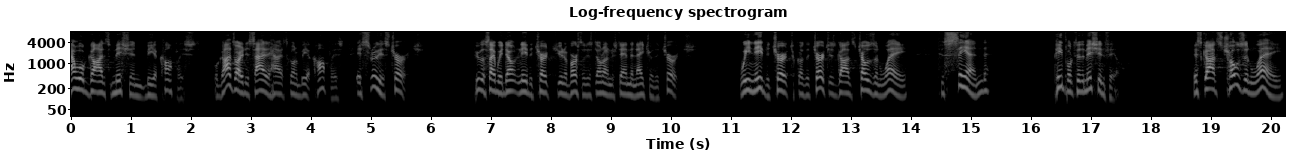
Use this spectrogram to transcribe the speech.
How will God's mission be accomplished? Well, God's already decided how it's going to be accomplished. It's through His church. People say we don't need the church universal, just don't understand the nature of the church. We need the church because the church is God's chosen way to send people to the mission field. It's God's chosen way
